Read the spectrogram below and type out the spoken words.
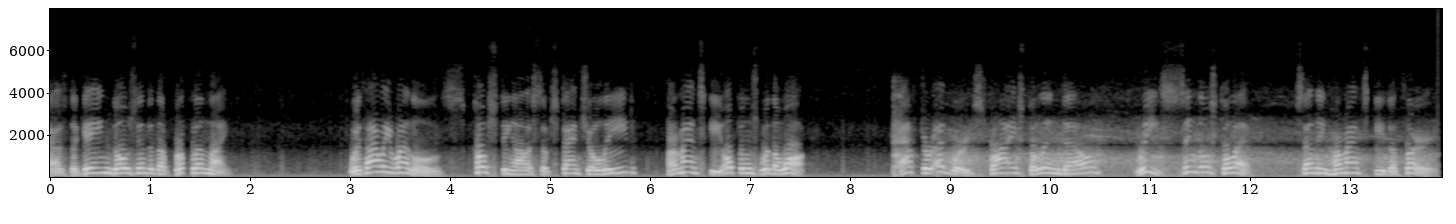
as the game goes into the Brooklyn ninth. With Allie Reynolds coasting on a substantial lead, Hermanski opens with a walk. After Edwards flies to Lindell, Reese singles to left, sending Hermanski to third.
